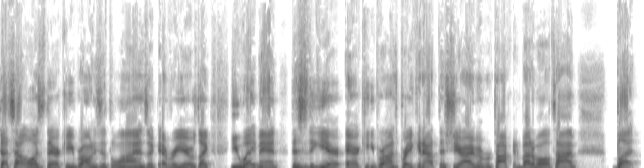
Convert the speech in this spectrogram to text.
that's how it was was Eric Ebron. He's at the Lions like every year. It was like, you wait, man. This is the year Eric Ebron's breaking out this year. I remember talking about him all the time. But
